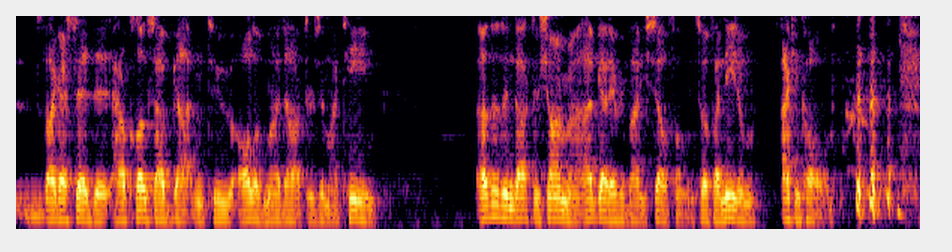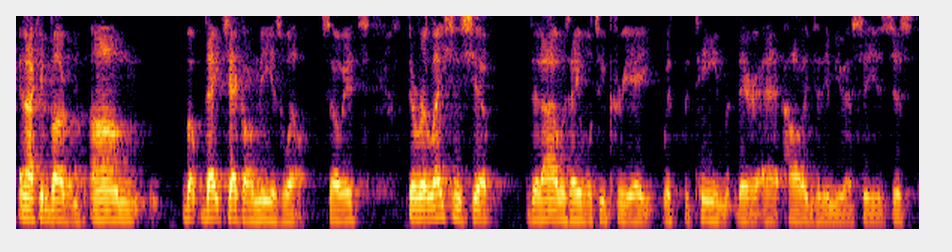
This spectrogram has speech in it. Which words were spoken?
like I said, that how close I've gotten to all of my doctors and my team. Other than Dr. Sharma, I've got everybody's cell phone. So if I need them, I can call them and I can bug them. Um, but they check on me as well. So it's the relationship that I was able to create with the team there at Hollings and MUSC is just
